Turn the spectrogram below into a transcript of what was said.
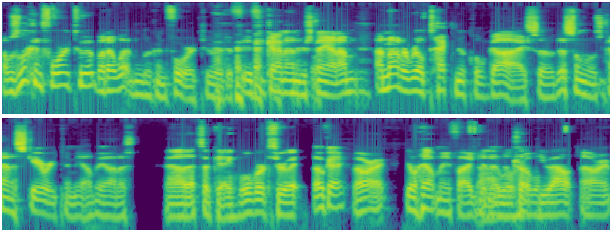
I was looking forward to it, but I wasn't looking forward to it. If, if you kind of understand, I'm I'm not a real technical guy, so this one was kind of scary to me. I'll be honest. Oh, that's okay. We'll work through it. Okay, all right. You'll help me if I get I into will trouble. help you out. All right.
